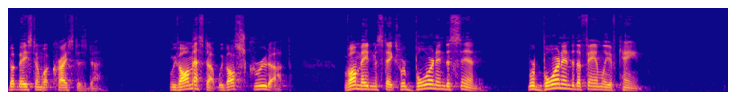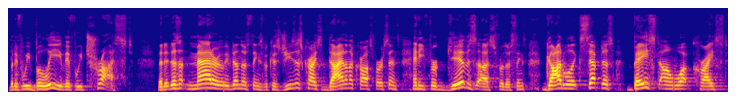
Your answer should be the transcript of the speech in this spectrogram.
but based on what Christ has done. We've all messed up. We've all screwed up. We've all made mistakes. We're born into sin. We're born into the family of Cain. But if we believe, if we trust that it doesn't matter that we've done those things because Jesus Christ died on the cross for our sins and he forgives us for those things, God will accept us based on what Christ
